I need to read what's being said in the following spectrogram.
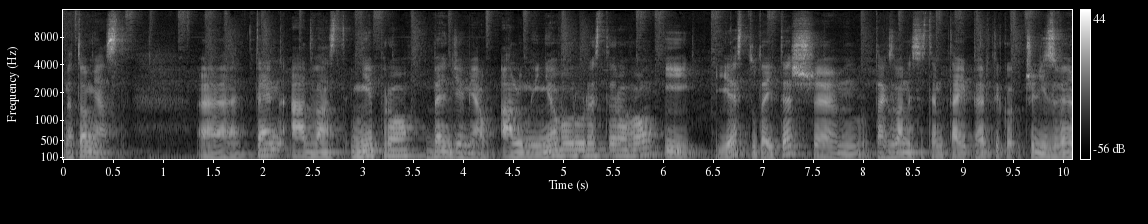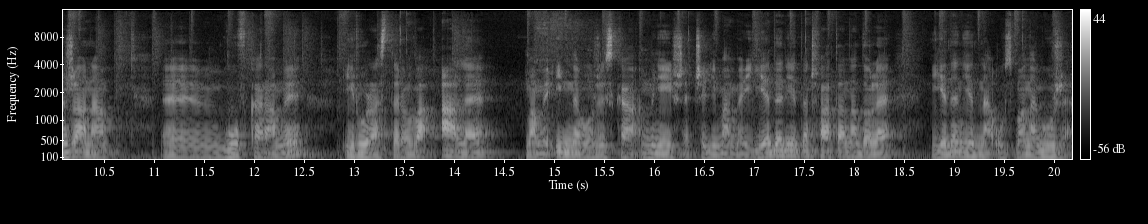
Natomiast e, ten Advanced Nie Pro będzie miał aluminiową rurę sterową i jest tutaj też em, tak zwany system taper, tylko, czyli zwężana e, główka ramy i rura sterowa, ale mamy inne łożyska mniejsze, czyli mamy 1,1 czwarta na dole, 1,1 ósma na górze.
